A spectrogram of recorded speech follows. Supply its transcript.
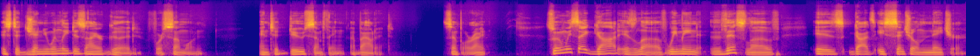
is to genuinely desire good for someone and to do something about it. Simple, right? So when we say God is love, we mean this love is God's essential nature.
